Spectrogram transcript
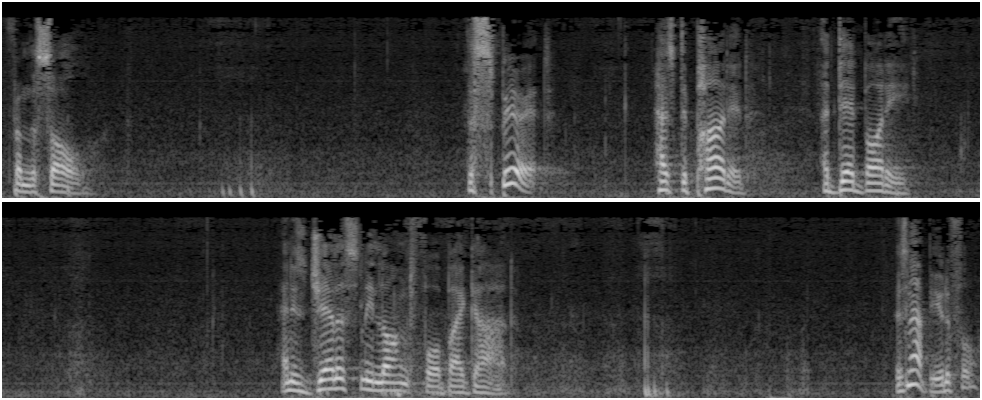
from the soul. The spirit has departed a dead body and is jealously longed for by God. Isn't that beautiful?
